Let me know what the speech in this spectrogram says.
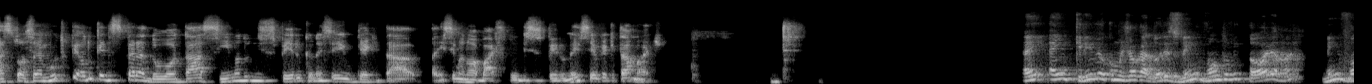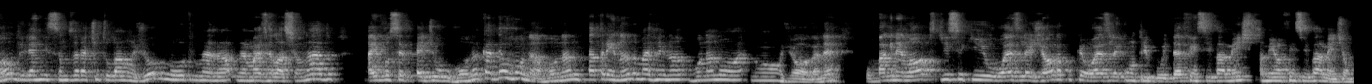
a situação é muito pior do que desesperador. Está acima do desespero, que eu nem sei o que é que está. Tá em cima, não abaixo do desespero, nem sei o que é que está mais. É, é, incrível como jogadores vêm vão do Vitória, não é? Bem vão, Guilherme Santos era titular no jogo, no outro não é, não é mais relacionado. Aí você pede o Ronan, cadê o Ronan? Ronan está treinando, mas Ronan não, não, joga, né? O Wagner Lopes disse que o Wesley joga porque o Wesley contribui defensivamente também ofensivamente. É um,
